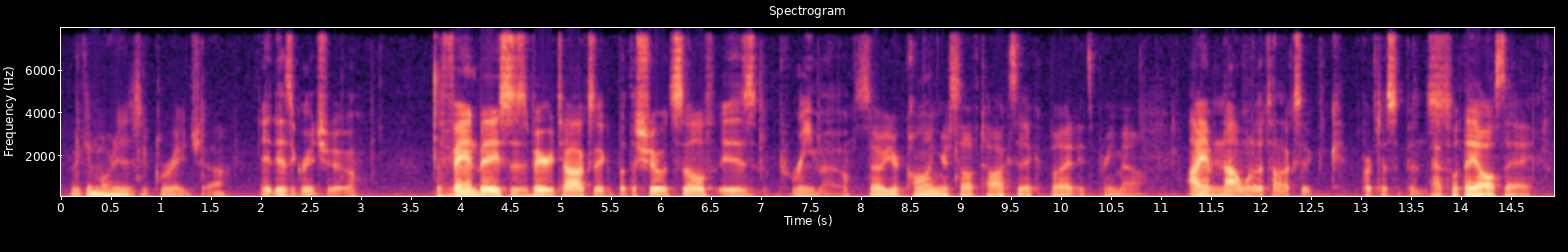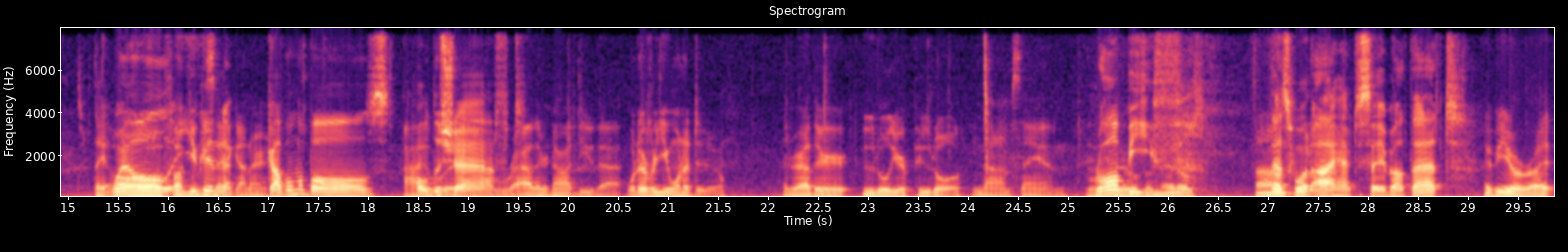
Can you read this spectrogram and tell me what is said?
Rick and Morty is a great show. It is a great show. The Yeah. fan base is very toxic, but the show itself is primo. So you're calling yourself toxic, but it's primo. I am not one of the toxic participants. That's what they all say. That's what they well, all fucking you can say, Gunnar. gobble my balls, I hold the would shaft, rather not do that. whatever you want to do. I'd rather oodle your poodle. You know what I'm saying? Raw Noodles beef. Um, That's what I have to say about that. Maybe you were right.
